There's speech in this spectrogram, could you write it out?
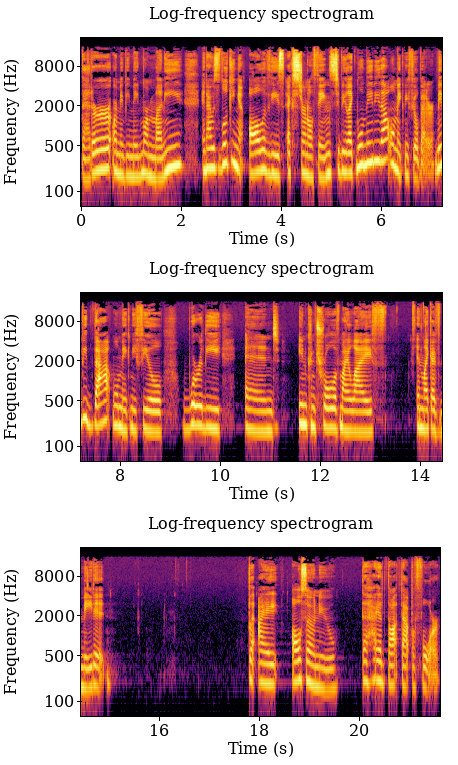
better or maybe made more money. And I was looking at all of these external things to be like, well, maybe that will make me feel better. Maybe that will make me feel worthy and in control of my life and like I've made it. But I also knew that I had thought that before.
